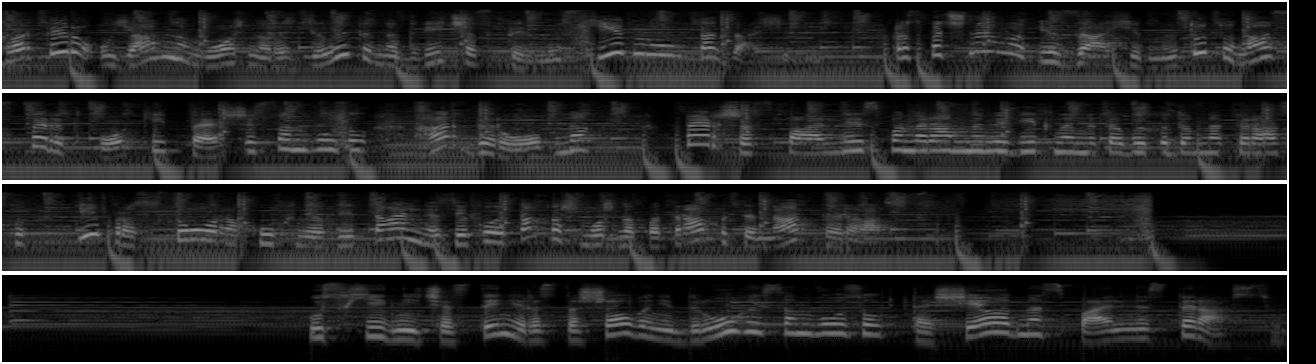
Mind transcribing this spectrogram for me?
Квартиру уявно можна розділити на дві частини східну та західну. Розпочнемо із західної. Тут у нас передпокій, перший санвузол, гардеробна, перша спальня із панорамними вікнами та виходом на терасу і простора кухня вітальня, з якої також можна потрапити на терасу. У східній частині розташовані другий санвузол та ще одна спальня з терасою.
